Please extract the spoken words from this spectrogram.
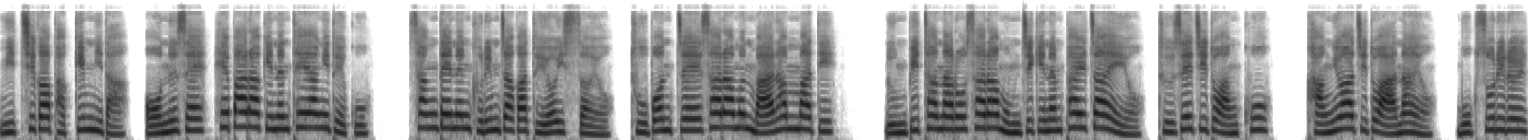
위치가 바뀝니다. 어느새 해바라기는 태양이 되고 상대는 그림자가 되어 있어요. 두 번째 사람은 말 한마디, 눈빛 하나로 사람 움직이는 팔자예요. 드세지도 않고 강요하지도 않아요. 목소리를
